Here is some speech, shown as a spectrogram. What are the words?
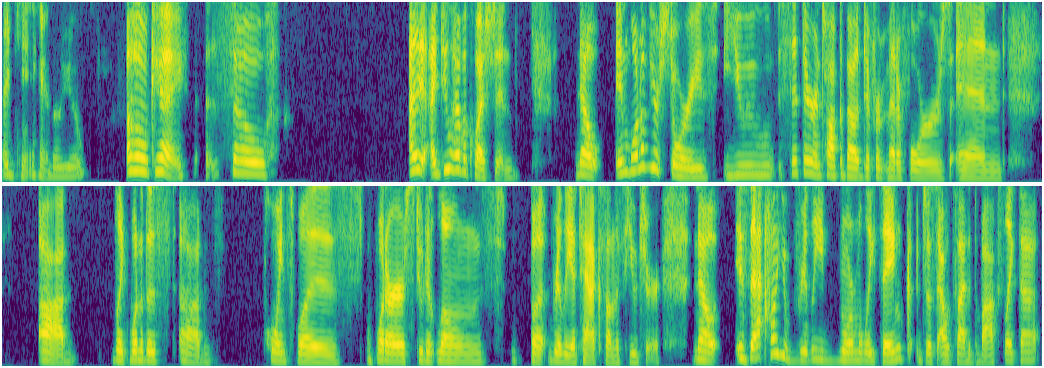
I can't handle you. Okay. So I I do have a question. Now, in one of your stories, you sit there and talk about different metaphors and um like one of those um points was what are student loans but really attacks on the future. Now, is that how you really normally think just outside of the box like that?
